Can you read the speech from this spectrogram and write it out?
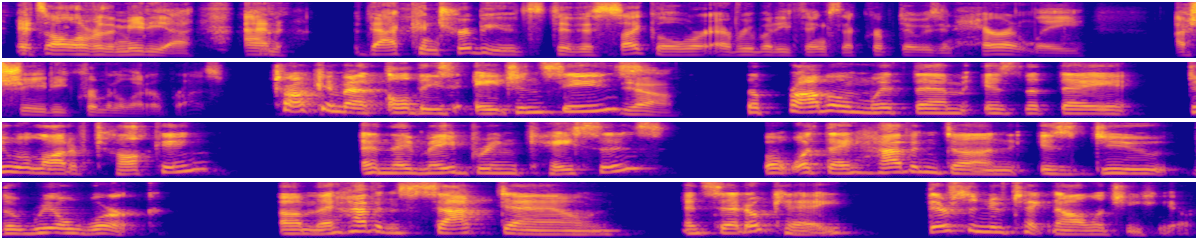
it's all over the media and that contributes to this cycle where everybody thinks that crypto is inherently a shady criminal enterprise. Talking about all these agencies, yeah. The problem with them is that they do a lot of talking and they may bring cases, but what they haven't done is do the real work. Um, they haven't sat down and said, okay, there's a new technology here.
